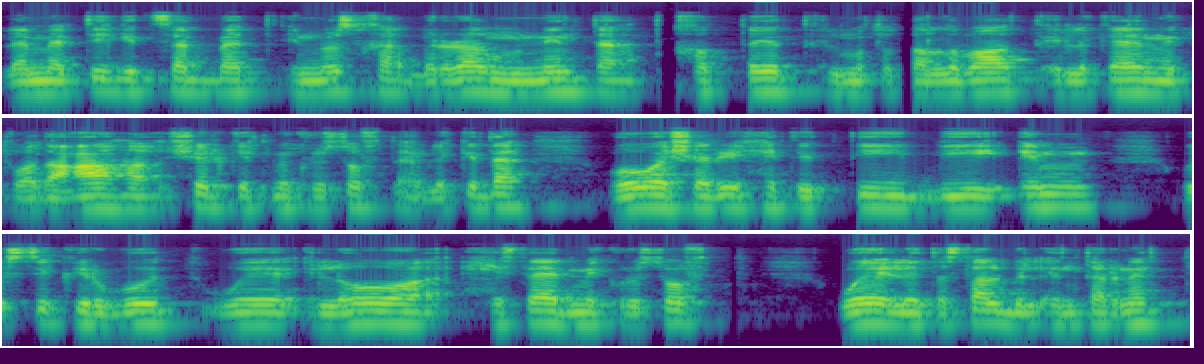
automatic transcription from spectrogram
لما بتيجي تثبت النسخة بالرغم إن أنت تخطيت المتطلبات اللي كانت وضعها شركة مايكروسوفت قبل كده وهو شريحة ال TPM وال Secure Boot واللي هو حساب مايكروسوفت والاتصال بالإنترنت.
